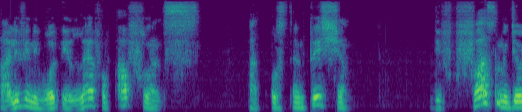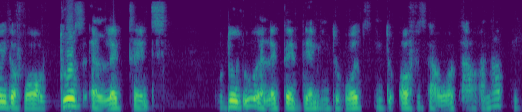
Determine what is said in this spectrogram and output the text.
are living in what a life of affluence and ostentation. The vast majority of all those elected those who elected them into what into office are what are unhappy.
